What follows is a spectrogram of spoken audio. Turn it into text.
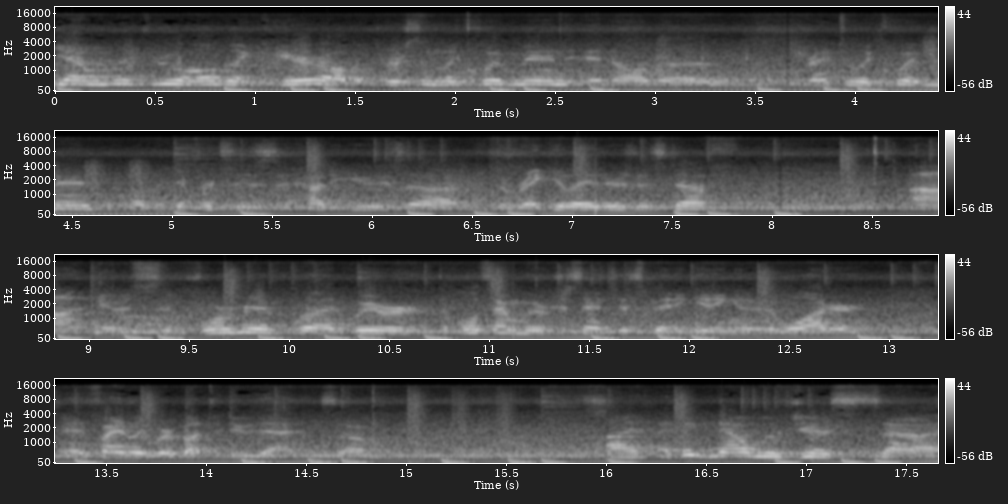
Yeah, we went through all the gear, all the personal equipment, and all the rental equipment, all the differences in how to use uh, the regulators and stuff. Uh, it was informative, but we were the whole time we were just anticipating getting into the water, and finally we're about to do that. So I, I think now we'll just uh,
